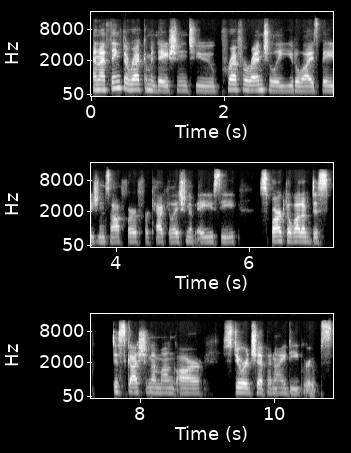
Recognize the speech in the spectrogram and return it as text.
And I think the recommendation to preferentially utilize Bayesian software for calculation of AUC sparked a lot of dis- discussion among our stewardship, and ID groups.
